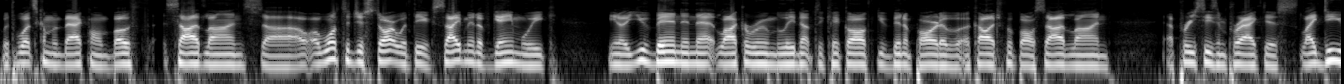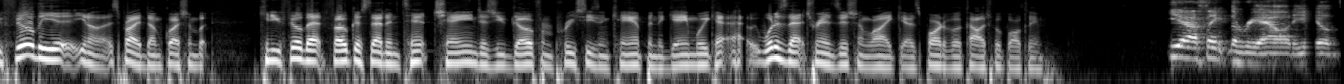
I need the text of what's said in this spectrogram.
with what's coming back on both sidelines. Uh, I want to just start with the excitement of game week. You know, you've been in that locker room leading up to kickoff. You've been a part of a college football sideline, a preseason practice. Like, do you feel the, you know, it's probably a dumb question, but can you feel that focus, that intent change as you go from preseason camp into game week? What is that transition like as part of a college football team? Yeah, I think the reality of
